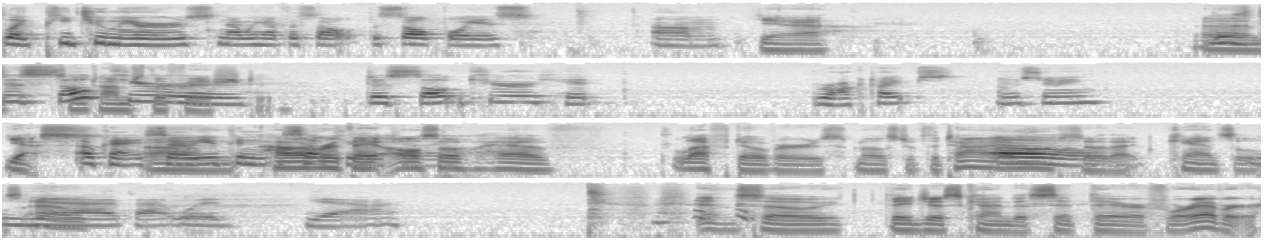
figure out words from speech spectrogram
like P two mirrors. Now we have the salt, the salt boys. Um, Yeah. Does- does salt sometimes the cure- fish too. does salt cure hit rock types? I'm assuming. Yes. Okay, so you Um, can However, salt cure they other. also have leftovers most of the time, Oh. so that cancels out, Yeah, that would. Yeah. and so they just kind of sit there forever.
